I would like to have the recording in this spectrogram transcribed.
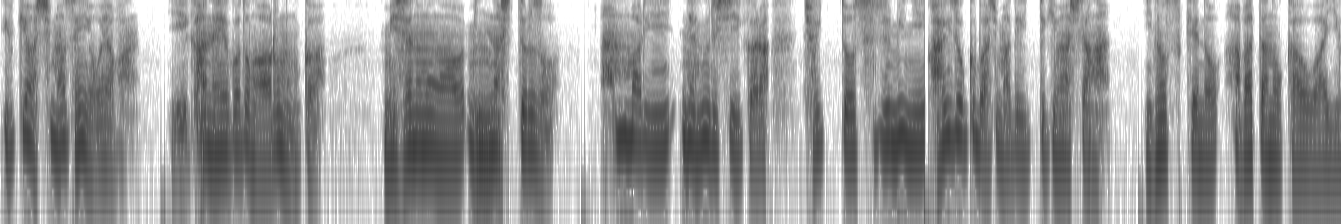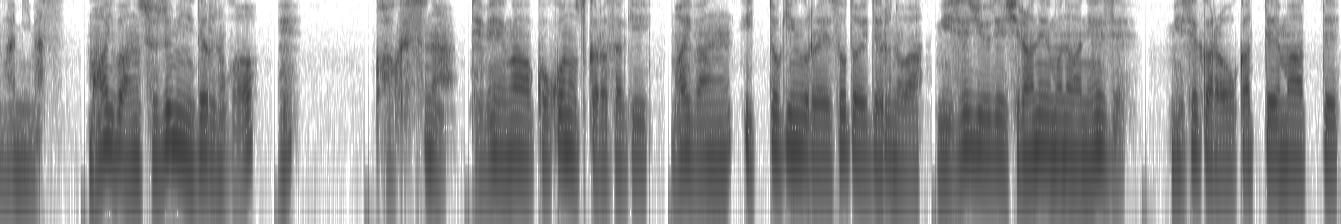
行きはしませんよ親分。行かねえことがあるもんか。店のもんはみんな知ってるぞ。あんまり寝苦しいからちょいと涼みに海賊橋まで行ってきましたが伊之助のあばたの顔は歪みます。毎晩涼みに出るのか？え？隠すな。てめえが9つから先毎晩一時ぐらい外へ出るのは店中で知らねえものはねえぜ。店からお買って回って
